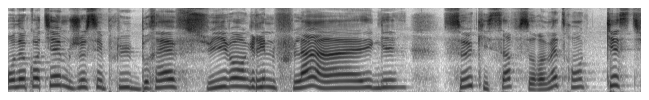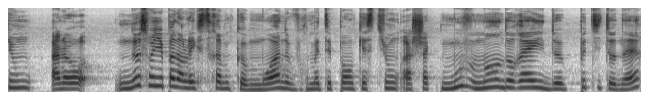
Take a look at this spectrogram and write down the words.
On est au quantième, je sais plus. Bref, suivant Green Flag, ceux qui savent se remettre en question. Alors, ne soyez pas dans l'extrême comme moi, ne vous remettez pas en question à chaque mouvement d'oreille de petit tonnerre,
